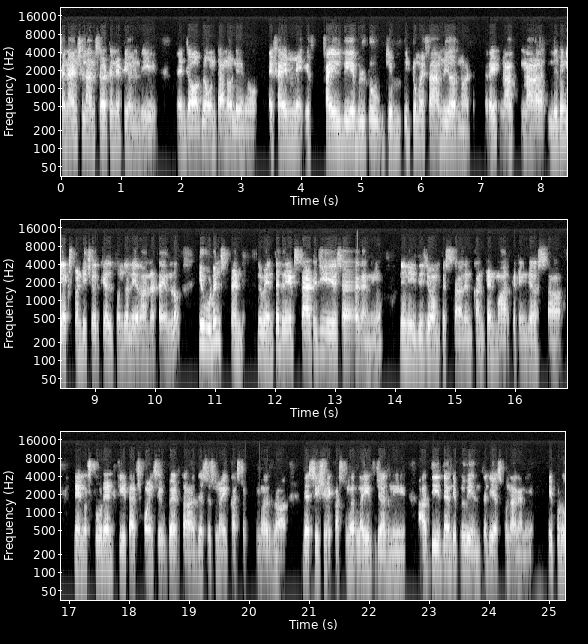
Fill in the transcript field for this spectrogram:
ఫైనాన్షియల్ అన్సర్టనిటీ ఉంది. నేను జాబ్లో ఉంటానో లేదో if I if I will be able to give it to my family or not right నా నా లివింగ్ ఎక్స్పెండిచర్కి వెళ్తుందో లేదో అన్న టైంలో ఈ వుడెంట్ స్పెండ్ నువ్వు ఎంత గ్రేట్ స్ట్రాటజీ చేసా కానీ నేను ఇది పంపిస్తా నేను కంటెంట్ మార్కెటింగ్ చేస్తా నేను స్టూడెంట్కి టచ్ పాయింట్స్ ఇవి పెడతా this is my customer decision customer life journey అది ఇది అని చెప్పి నువ్వు ఎంత చేసుకున్నా గానీ ఇప్పుడు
